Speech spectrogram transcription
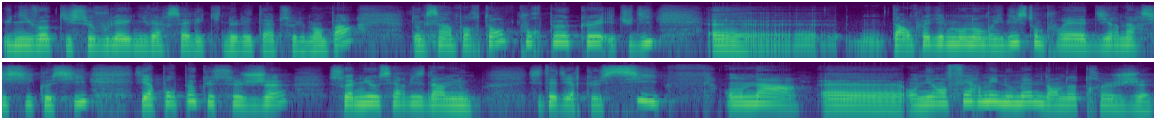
univoque qui se voulait universel et qui ne l'était absolument pas. Donc c'est important, pour peu que, et tu dis, euh, tu as employé le mot nombriliste, on pourrait dire narcissique aussi, c'est-à-dire pour peu que ce je soit mis au service d'un nous. C'est-à-dire que si on, a, euh, on est enfermé nous-mêmes dans notre jeu,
